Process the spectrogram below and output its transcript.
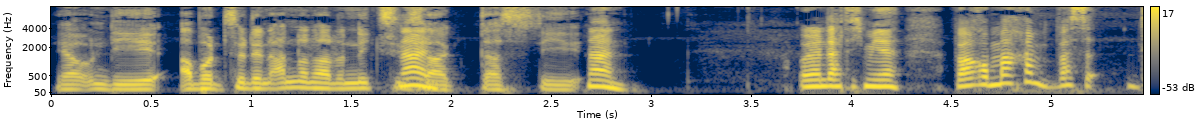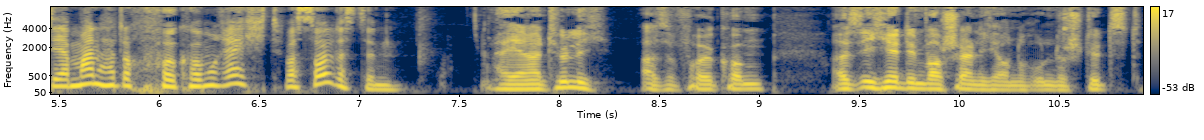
ja, und die, aber zu den anderen hat er nichts Nein. gesagt, dass die, Nein. Und dann dachte ich mir, warum machen, was, der Mann hat doch vollkommen recht. Was soll das denn? ja, ja, natürlich, also vollkommen, also ich hätte ihn wahrscheinlich auch noch unterstützt.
